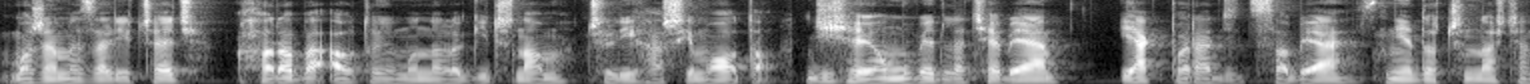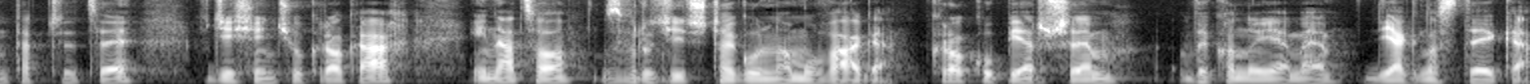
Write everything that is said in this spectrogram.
możemy zaliczyć chorobę autoimmunologiczną, czyli Hashimoto. Dzisiaj omówię dla Ciebie jak poradzić sobie z niedoczynnością tarczycy w 10 krokach i na co zwrócić szczególną uwagę. W kroku pierwszym wykonujemy diagnostykę.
